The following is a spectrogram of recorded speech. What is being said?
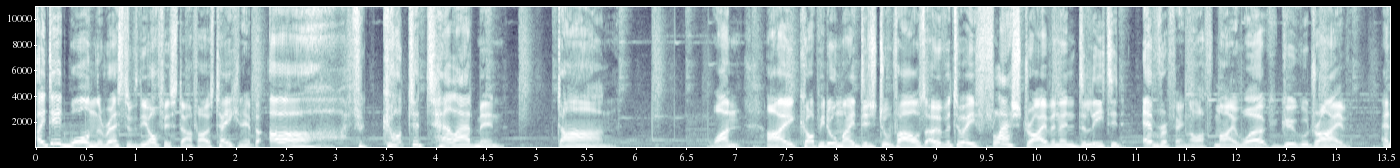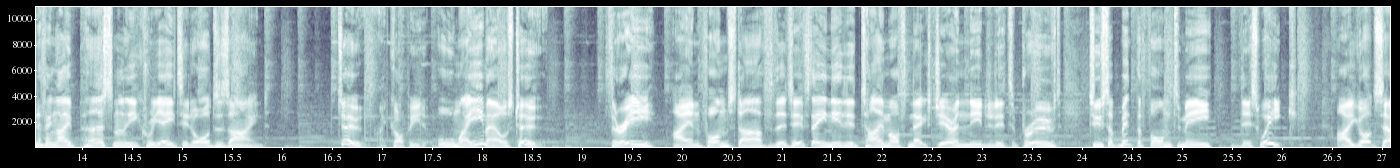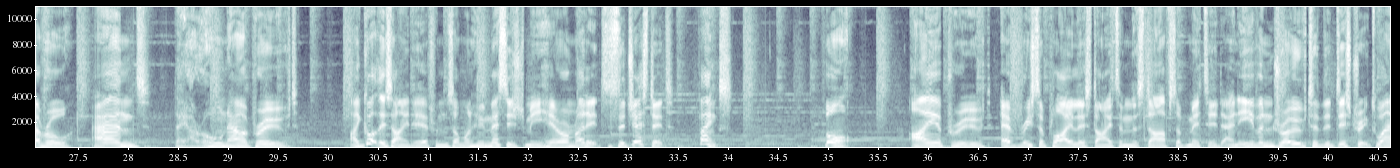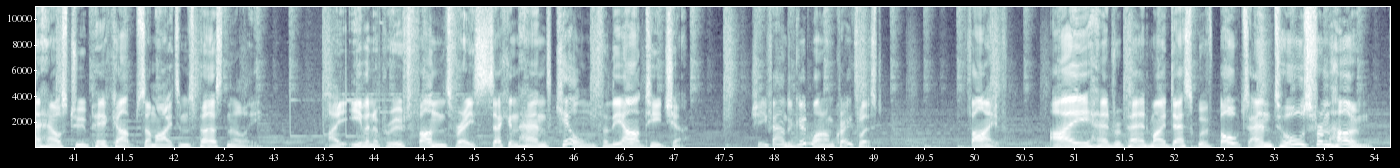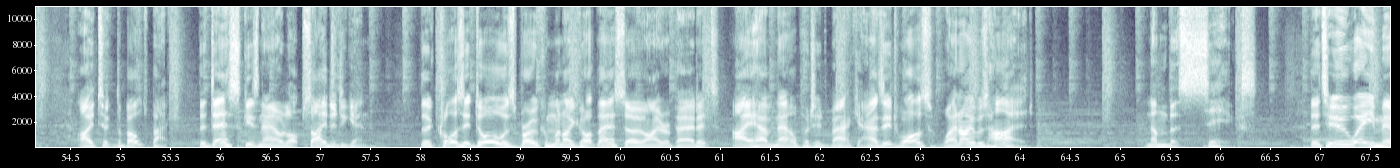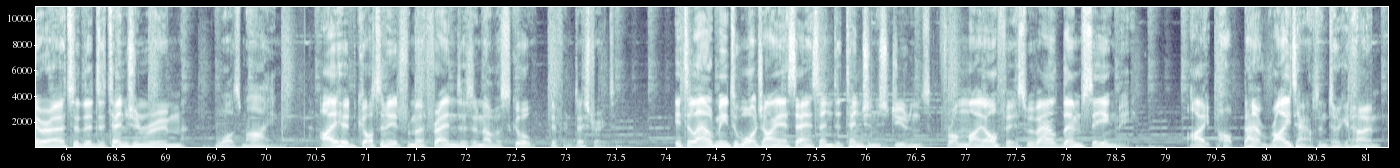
I did warn the rest of the office staff I was taking it, but oh, I forgot to tell admin. Darn. 1. I copied all my digital files over to a flash drive and then deleted everything off my work Google Drive anything I personally created or designed. 2. I copied all my emails too. 3. I informed staff that if they needed time off next year and needed it approved, to submit the form to me this week. I got several, and they are all now approved. I got this idea from someone who messaged me here on Reddit to suggest it. Thanks. 4. I approved every supply list item the staff submitted and even drove to the district warehouse to pick up some items personally. I even approved funds for a second hand kiln for the art teacher. She found a good one on Craigslist. 5. I had repaired my desk with bolts and tools from home. I took the bolts back. The desk is now lopsided again. The closet door was broken when I got there, so I repaired it. I have now put it back as it was when I was hired. Number 6. The two way mirror to the detention room was mine. I had gotten it from a friend at another school, different district. It allowed me to watch ISS and detention students from my office without them seeing me. I popped that right out and took it home.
